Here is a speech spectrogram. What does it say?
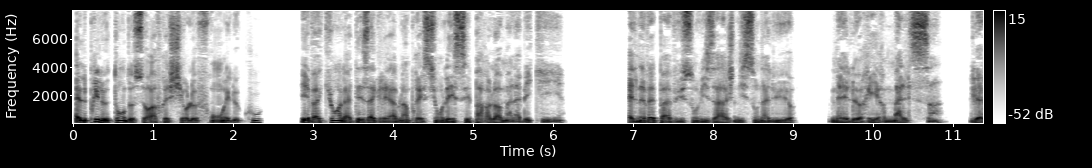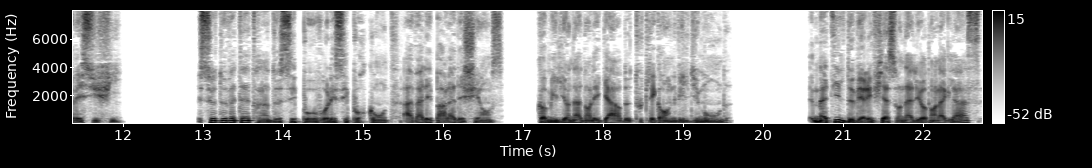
Elle prit le temps de se rafraîchir le front et le cou évacuant la désagréable impression laissée par l'homme à la béquille. Elle n'avait pas vu son visage ni son allure, mais le rire malsain lui avait suffi. Ce devait être un de ces pauvres laissés pour compte, avalés par la déchéance, comme il y en a dans les gares de toutes les grandes villes du monde. Mathilde vérifia son allure dans la glace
